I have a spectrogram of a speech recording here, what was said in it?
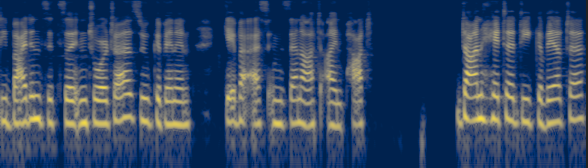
die beiden Sitze in Georgia zu gewinnen, gäbe es im Senat ein Patt. Dann hätte die gewählte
